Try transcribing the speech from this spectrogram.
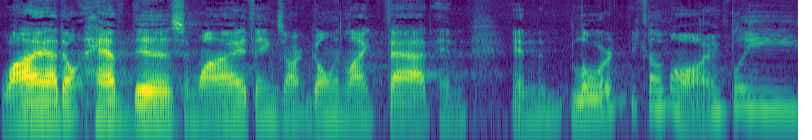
Why I don't have this and why things aren't going like that and and Lord, come on, please.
